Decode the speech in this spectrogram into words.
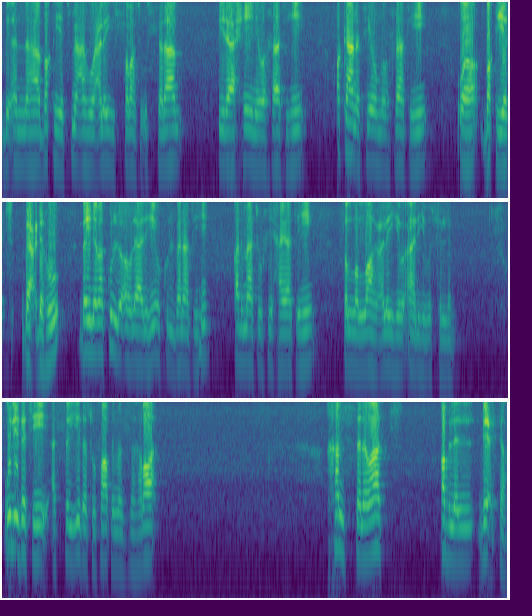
بأنها بقيت معه عليه الصلاة والسلام إلى حين وفاته وكانت يوم وفاته وبقيت بعده بينما كل أولاده وكل بناته قد ماتوا في حياته صلى الله عليه وآله وسلم. ولدت السيدة فاطمة الزهراء خمس سنوات قبل البعثة.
